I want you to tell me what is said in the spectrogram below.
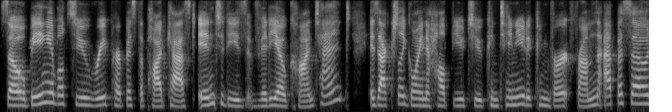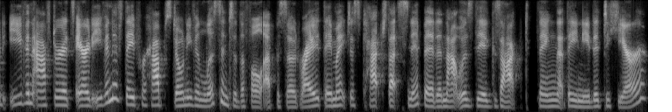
So, being able to repurpose the podcast into these video content is actually going to help you to continue to convert from the episode, even after it's aired, even if they perhaps don't even listen to the full episode, right? They might just catch that snippet and that was the exact thing that they needed to hear.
